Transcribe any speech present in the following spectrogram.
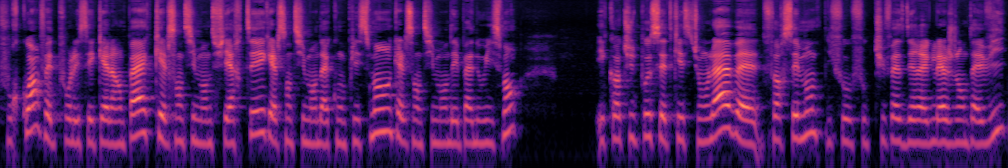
pourquoi en fait? Pour laisser quel impact? Quel sentiment de fierté? Quel sentiment d'accomplissement? Quel sentiment d'épanouissement? Et quand tu te poses cette question-là, bah, forcément, il faut, faut, que tu fasses des réglages dans ta vie.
